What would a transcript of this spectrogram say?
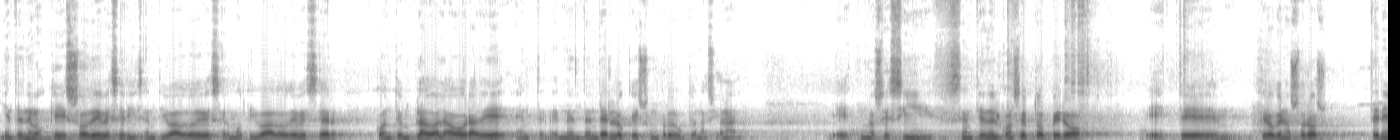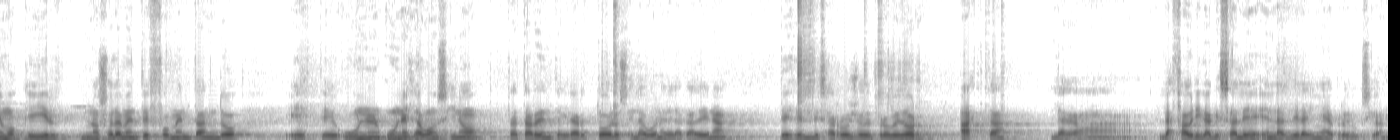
y entendemos que eso debe ser incentivado, debe ser motivado, debe ser contemplado a la hora de, entender lo que es un producto nacional. Eh, no sé si se entiende el concepto, pero Este, creo que nosotros tenemos que ir no solamente fomentando este, un, eslabón, sino tratar de integrar todos los eslabones de la cadena, desde el desarrollo del proveedor hasta la, fábrica que sale en la, de la línea de producción.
